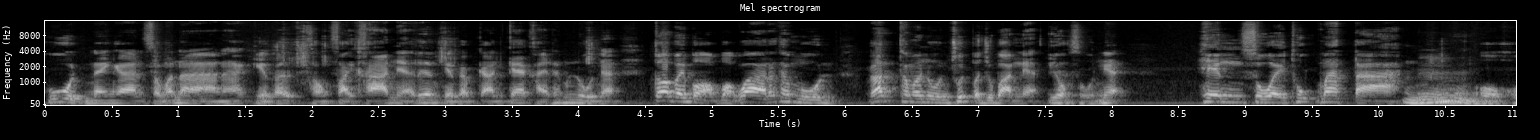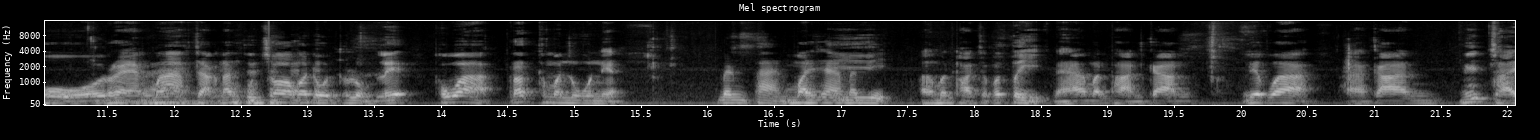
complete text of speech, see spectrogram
พูดในงานสัมมนานะฮะเกี่ยวกับของฝ่ายค้านเนี่ยเรื่องเกี่ยวกับการแก้ไขรัฐธรรมนูญนะก็ไปบอกบอกว่ารัฐธรรมนูญรัฐธรรมนูญชุดปัจจุบันเนี่ยปี60เนี่ยเฮงซวยทุกมาตราอืมโอ้โห แรงมากจากนั้นคุณช่อก็โดนถล่มเละ เพราะว่ารัฐธรรมนูญเนี่ย มันผ่านปมันระชามติเออมันผ่านจปตินะฮะมันผ่านการเรียกว่าอ่าการวิจัย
